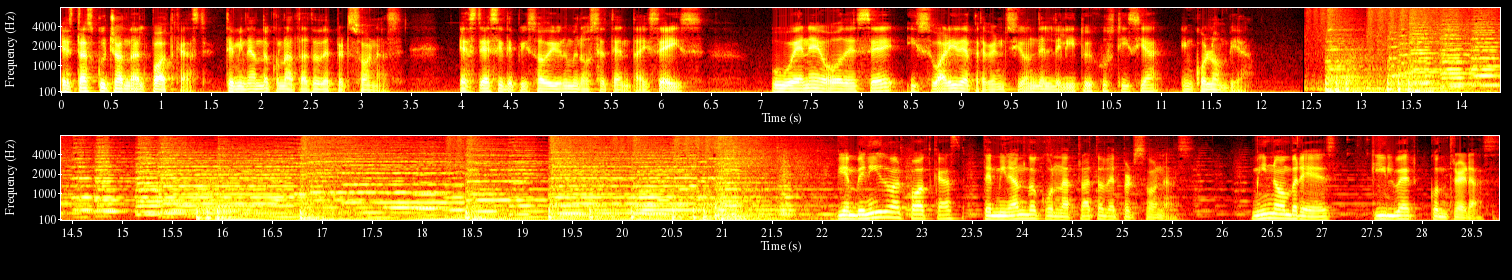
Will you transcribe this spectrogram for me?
Está escuchando el podcast Terminando con la Trata de Personas. Este es el episodio número 76, UNODC y Suari de Prevención del Delito y Justicia en Colombia. Bienvenido al podcast Terminando con la Trata de Personas. Mi nombre es Gilbert Contreras.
